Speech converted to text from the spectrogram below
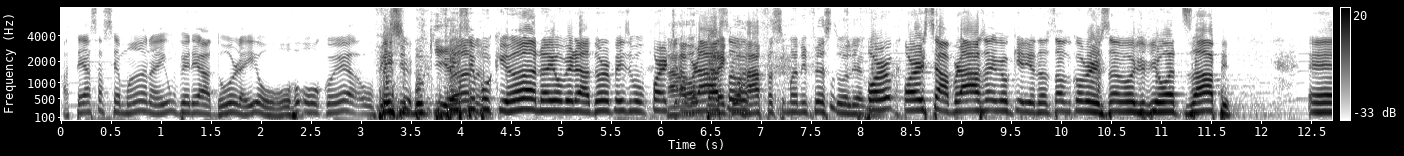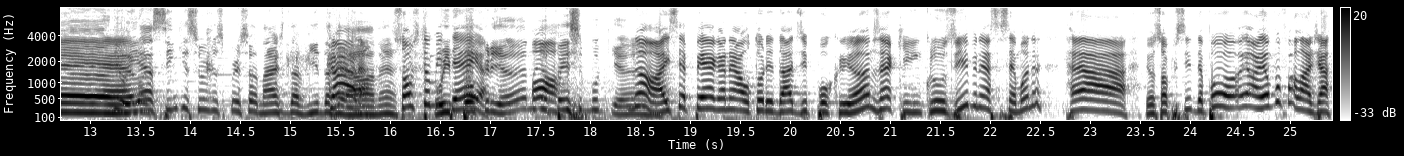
até essa semana aí um vereador aí, o, o, o, o Facebookiano. Facebookiano aí, o vereador fez um forte ah, abraço. Peraí que o Rafa se manifestou ali agora. For, forte abraço aí, meu querido. Nós estamos conversando hoje via WhatsApp. É... E é assim que surgem os personagens da vida Cara, real, né? Só pra você ter uma o ideia. O hipocriano Ó, e o facebookiano. Não, aí você pega, né, autoridades hipocrianos, né, que inclusive nessa semana, é, eu só preciso, depois, aí eu vou falar já,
